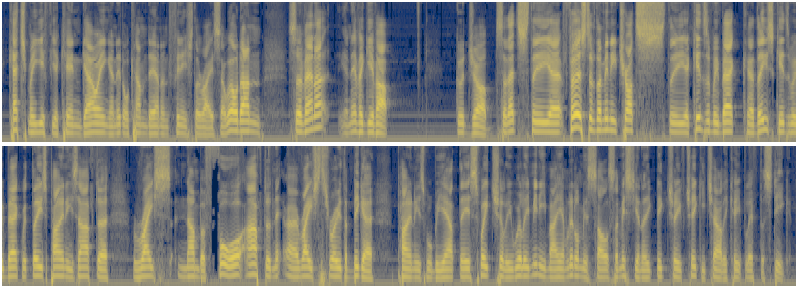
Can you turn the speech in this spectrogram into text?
catch me if you can going, and it'll come down and finish the race. So well done, Savannah. You never give up. Good job. So that's the uh, first of the mini trots. The uh, kids will be back, uh, these kids will be back with these ponies after race number four. After uh, race three, the bigger ponies will be out there. Sweet Chili Willie, Mini Mayhem, Little Miss Salsa, Miss Unique, Big Chief, Cheeky Charlie Keep left the stick.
